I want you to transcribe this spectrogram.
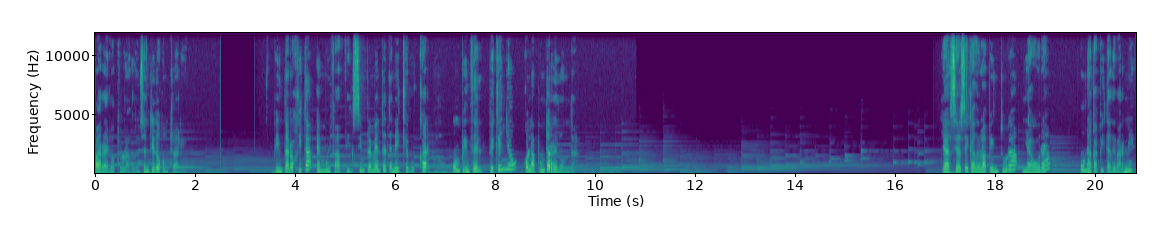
para el otro lado, en sentido contrario. Pintar hojitas es muy fácil, simplemente tenéis que buscar un pincel pequeño con la punta redonda. Ya se ha secado la pintura y ahora una capita de barniz.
